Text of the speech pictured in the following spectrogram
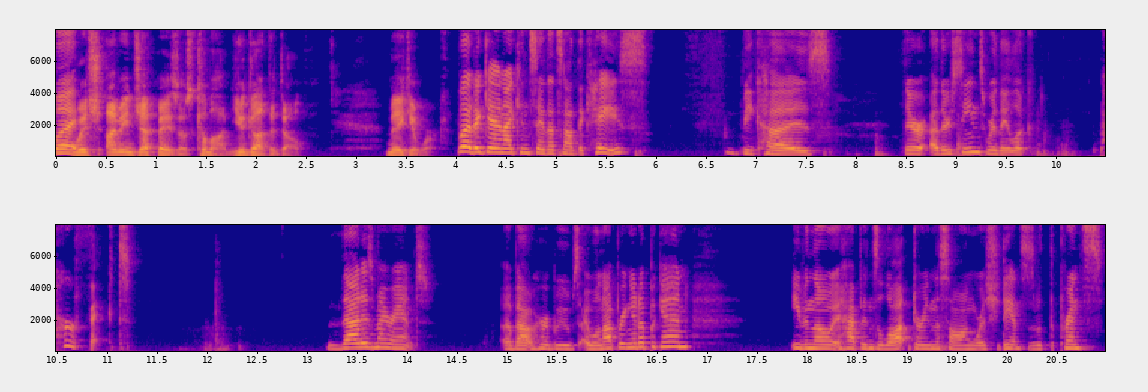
But Which, I mean, Jeff Bezos, come on, you got the dough. Make it work. But again, I can say that's not the case because there are other scenes where they look perfect. That is my rant about her boobs. I will not bring it up again, even though it happens a lot during the song where she dances with the prince.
